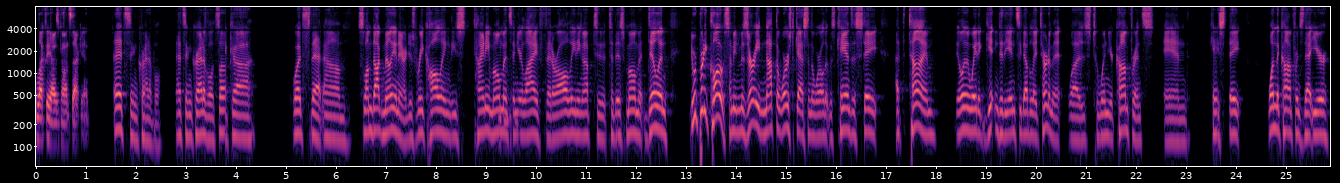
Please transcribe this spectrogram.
luckily, I was going second. That's incredible. That's incredible. It's like uh, what's that? Um, Slumdog Millionaire. Just recalling these tiny moments in your life that are all leading up to to this moment. Dylan, you were pretty close. I mean, Missouri, not the worst guess in the world. It was Kansas State at the time the only way to get into the NCAA tournament was to win your conference, and K State won the conference that year.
